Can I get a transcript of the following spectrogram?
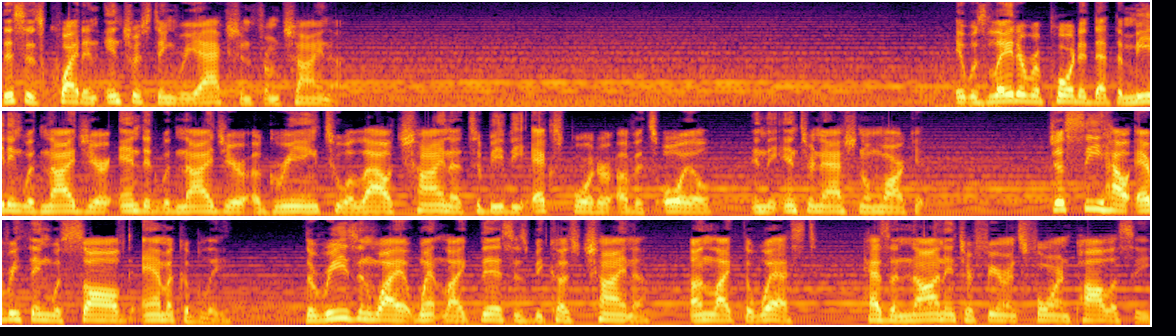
This is quite an interesting reaction from China. It was later reported that the meeting with Niger ended with Niger agreeing to allow China to be the exporter of its oil in the international market. Just see how everything was solved amicably. The reason why it went like this is because China, unlike the West, has a non-interference foreign policy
